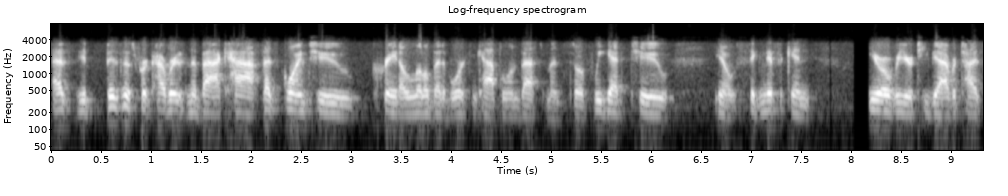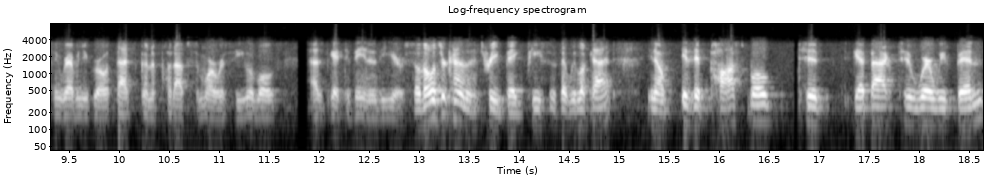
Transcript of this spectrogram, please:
as the business recovers in the back half, that's going to create a little bit of working capital investment. So if we get to, you know, significant year-over-year TV advertising revenue growth, that's going to put up some more receivables as we get to the end of the year. So those are kind of the three big pieces that we look at. You know, is it possible to get back to where we've been?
